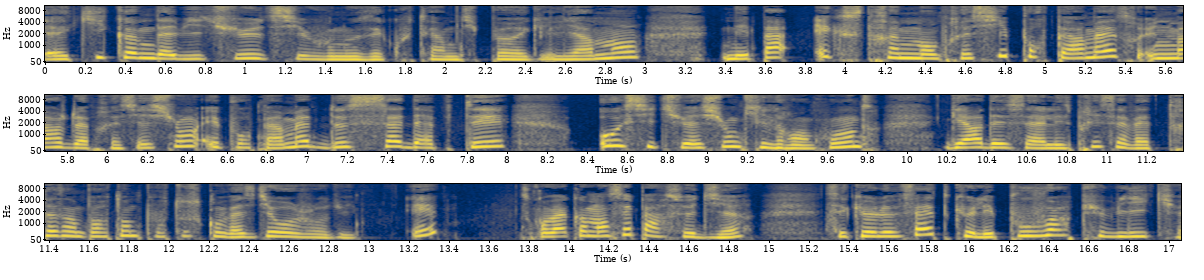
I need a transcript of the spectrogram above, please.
euh, qui comme d'habitude, si vous nous écoutez un petit peu régulièrement, n'est pas extrêmement précis pour permettre une marge d'appréciation et pour permettre de s'adapter aux situations qu'il rencontre. Gardez ça à l'esprit, ça va être très important pour tout ce qu'on va se dire aujourd'hui. Et ce qu'on va commencer par se dire, c'est que le fait que les pouvoirs publics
